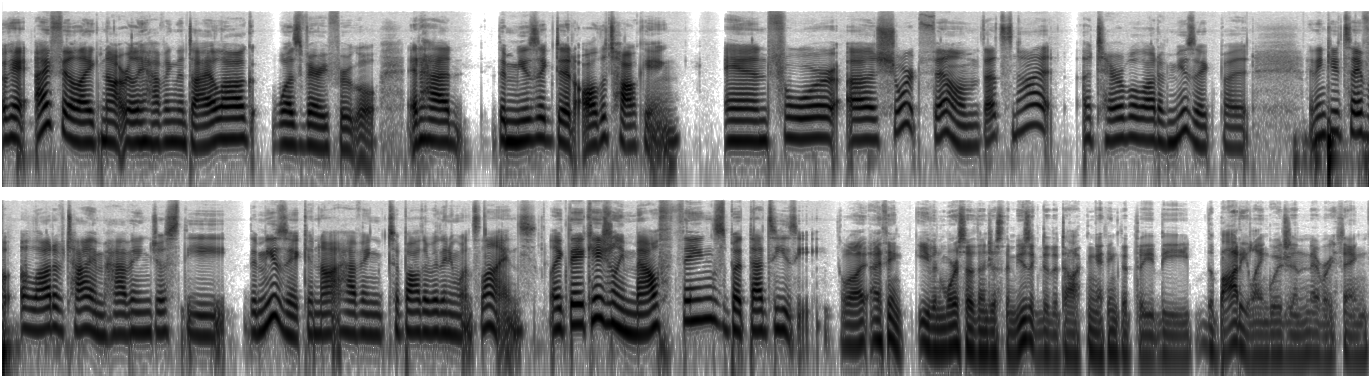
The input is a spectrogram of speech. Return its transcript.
Okay, I feel like not really having the dialogue was very frugal. It had the music did all the talking, and for a short film, that's not a terrible lot of music, but I think you'd save a lot of time having just the the music and not having to bother with anyone's lines. Like they occasionally mouth things, but that's easy. Well, I, I think even more so than just the music did the talking. I think that the the the body language and everything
